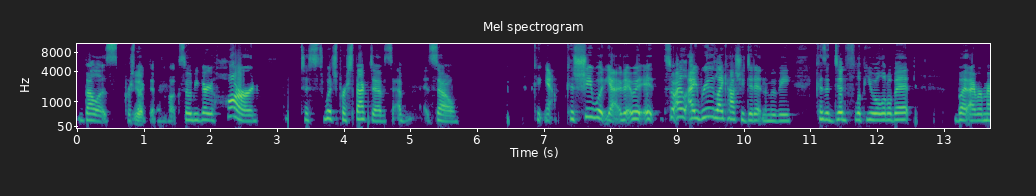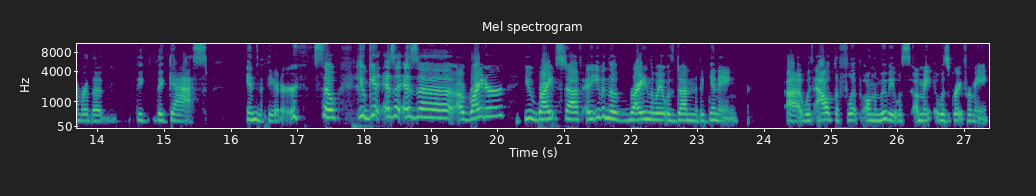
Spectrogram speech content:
bella's perspective yep. in the book so it'd be very hard to switch perspectives so yeah, because she would. Yeah, it, it, So I I really like how she did it in the movie because it did flip you a little bit, but I remember the the the gasp in the theater. So you get as a as a, a writer, you write stuff, and even the writing the way it was done in the beginning, uh, without the flip on the movie was ama- was great for me.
